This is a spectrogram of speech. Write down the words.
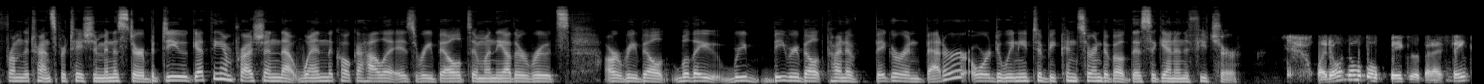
from the transportation minister, but do you get the impression that when the Coquihalla is rebuilt and when the other routes are rebuilt, will they re- be rebuilt kind of bigger and better, or do we need to be concerned about this again in the future? Well, I don't know about bigger, but I think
